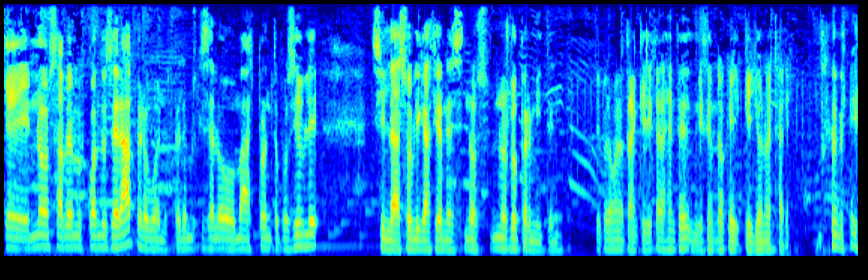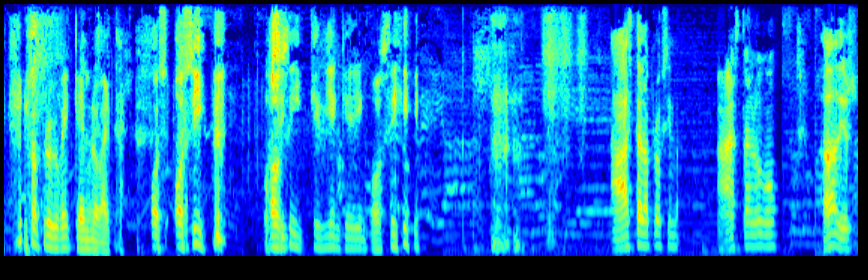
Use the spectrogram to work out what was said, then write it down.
que no sabemos cuándo será, pero bueno, esperemos que sea lo más pronto posible, si las obligaciones nos, nos lo permiten. Sí, pero bueno, tranquiliza a la gente diciendo que, que yo no estaré. no os preocupéis que él no va a estar. O, o sí. O, O sí. sí. qué bien, qué bien. O sí. Hasta la próxima. Hasta luego. Adiós.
